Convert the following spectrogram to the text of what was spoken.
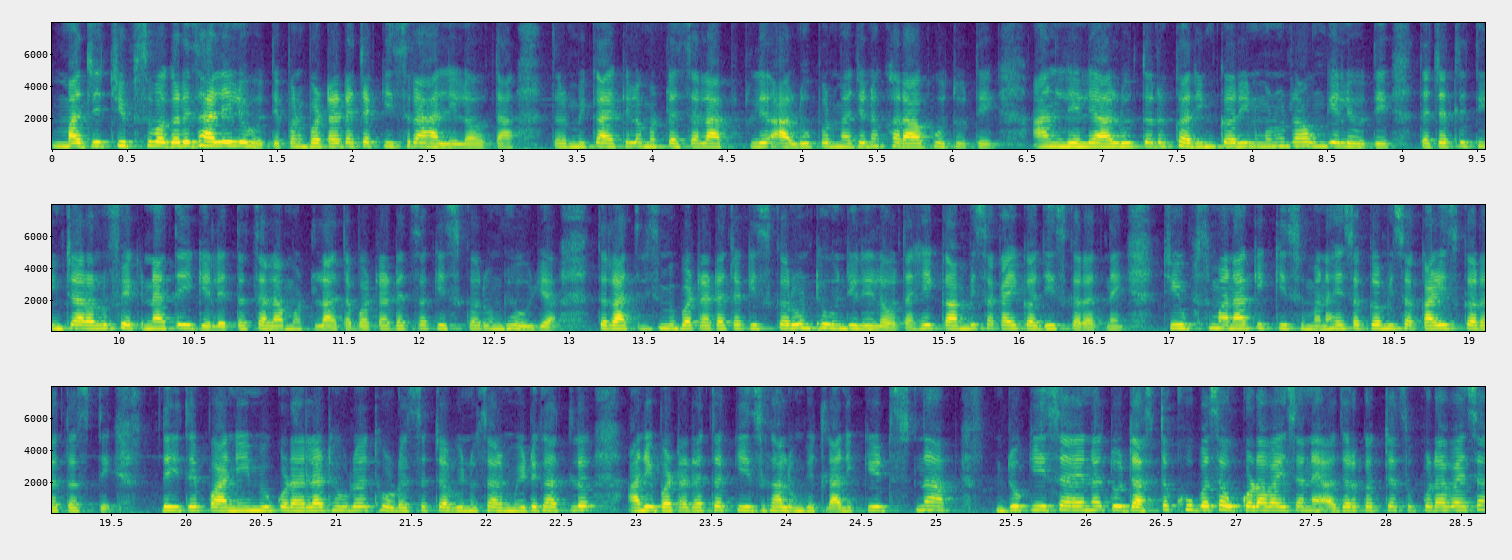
माझे चिप्स वगैरे झालेले होते पण बटाट्याचा किस राहिलेला होता. तर मी काय केलं म्हटलं चला आपले आलू पण माझे ना खराब होत होते. आणलेले आलू तर करीन करीन म्हणून राहून गेले होते. त्याच्यातले तीन चार आलू फेकण्यातही गेले. तर चला म्हटलं आता बटाट्याचा किस करून घेऊया. तर रात्रीच मी बटाट्याचा किस करून ठेवून दिलेला होता. हे काम मी सकाळी कधीच करत नाही. चिप्स म्हणा की किस म्हणा हे सगळं मी सकाळीच करत असते. तर इथे पाणी मी उकडायला ठेवलं थोडंसं चवीनुसार मीठ घातलं आणि बटाट्याचा किस घालून घेतला. आणि किस ना जो किस आहे ना तो जास्त खूप असा उकडावायचा नाही. अदर कच्चाच उकडावायचा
